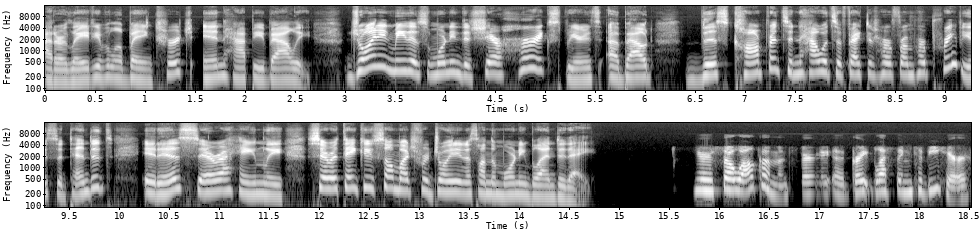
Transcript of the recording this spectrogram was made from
at Our Lady of La Vang Church in Happy Valley. Joining me this morning to share her experience about this conference and how it's affected her from her previous attendance, it is Sara Hainley. Sarah, thank you so much for joining us on the Morning Blend today. You're so welcome. It's very a great blessing to be here.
